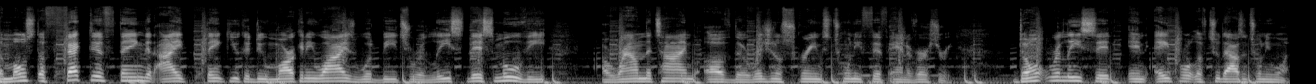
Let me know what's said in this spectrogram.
The most effective thing that I think you could do marketing wise would be to release this movie around the time of the original Scream's 25th anniversary. Don't release it in April of 2021.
